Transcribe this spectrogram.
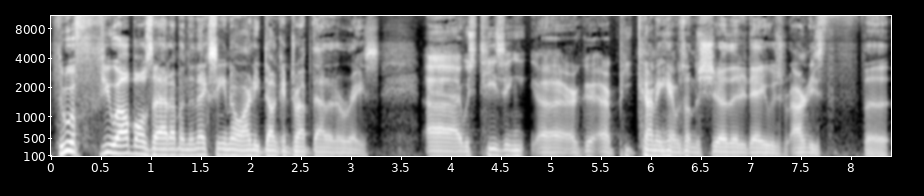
Threw a few elbows at him, and the next thing you know, Arne Duncan dropped out of the race. Uh, I was teasing uh, our, our, Pete Cunningham was on the show the other day. He was Arne's the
